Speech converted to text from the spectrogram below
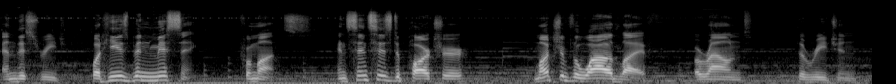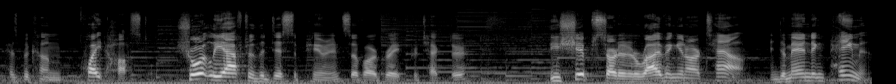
and this region. But he has been missing for months, and since his departure, much of the wildlife around the region has become quite hostile. Shortly after the disappearance of our great protector, these ships started arriving in our town and demanding payment.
